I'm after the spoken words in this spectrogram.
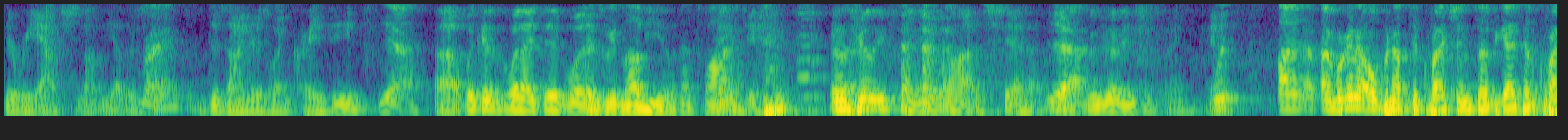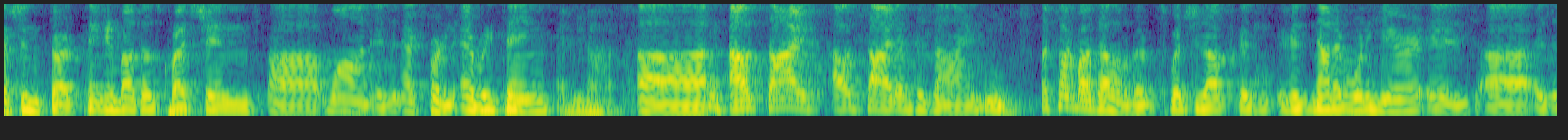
the reaction on the other Right. side. Designers went crazy Yeah. uh, because what I did was Because we love you. That's why. Thank you. it was really funny to watch. Yeah. Yeah. It was really interesting. Yeah. Uh, and we're going to open up to questions, so if you guys have questions, start thinking about those questions. Uh, Juan is an expert in everything. I'm not. Uh, outside, outside of design, Mm. let's talk about that a little bit. Switch it up because because not everyone here is uh, is, a,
